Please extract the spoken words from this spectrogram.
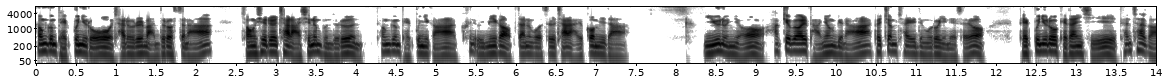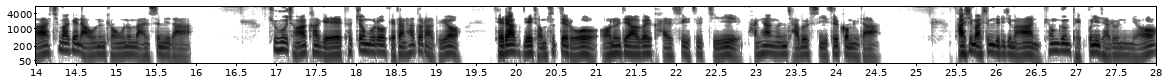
평균 100분위로 자료를 만들었으나 정시를 잘 아시는 분들은 평균 100분위가 큰 의미가 없다는 것을 잘 알 겁니다. 이유는요, 학교별 반영비나 표점 차이 등으로 인해서요, 100분위로 계산 시 편차가 심하게 나오는 경우는 많습니다. 추후 정확하게 표점으로 계산하더라도요, 대략 내 점수대로 어느 대학을 갈 수 있을지 방향은 잡을 수 있을 겁니다. 다시 말씀드리지만 평균 100분위 자료는요,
